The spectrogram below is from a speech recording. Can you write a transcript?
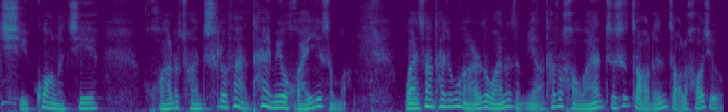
起逛了街，划了船，吃了饭，他也没有怀疑什么。晚上他就问儿子玩的怎么样，他说好玩，只是找人找了好久。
